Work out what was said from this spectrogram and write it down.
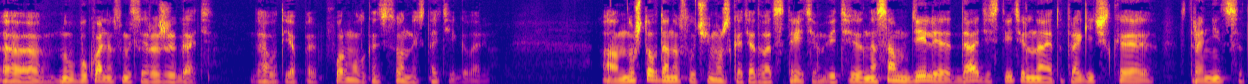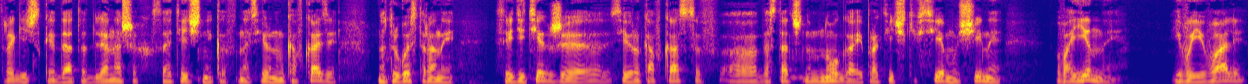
ну, в буквальном смысле разжигать. Да, вот я по формулу конституционной статьи говорю. А, Ну, что в данном случае можно сказать о 23-м? Ведь э, на самом деле, да, действительно, это трагическая страница, трагическая дата для наших соотечественников на Северном Кавказе. Но, с другой стороны, среди тех же э, северокавказцев э, достаточно много, и практически все мужчины военные, и воевали,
